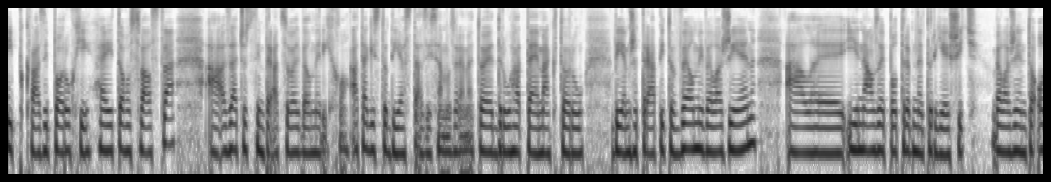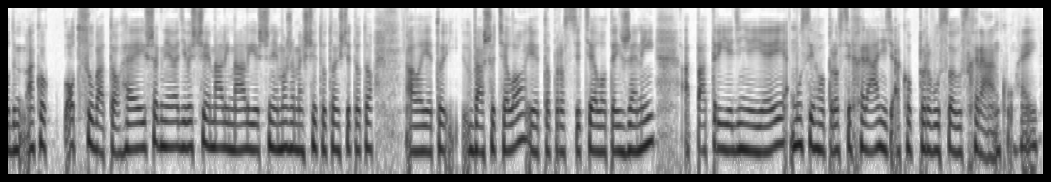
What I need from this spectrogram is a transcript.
typ kvázi poruchy hej, toho svalstva a začať s tým pracovať veľmi rýchlo. A takisto diastázy samozrejme, to je druhá téma, ktorú viem, že trápi to veľmi veľa žien, ale je naozaj potrebné to riešiť. Veľa žien to od, ako odsúva to, hej, však nevadí, ešte je malý, malý, ešte nemôžem ešte toto, ešte toto, ale je to vaše telo, je to proste telo tej ženy a patrí jedine jej, musí ho proste chrániť ako prvú svoju schránku, hej.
